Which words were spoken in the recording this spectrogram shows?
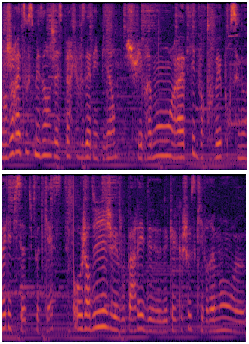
Bonjour à tous mes anges, j'espère que vous allez bien. Je suis vraiment ravie de vous retrouver pour ce nouvel épisode du podcast. Aujourd'hui, je vais vous parler de, quelque chose qui est vraiment, euh,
